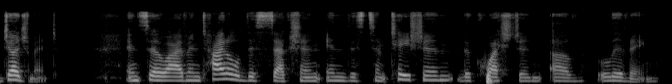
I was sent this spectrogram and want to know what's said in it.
judgment. And so I've entitled this section in this temptation, the question of living.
